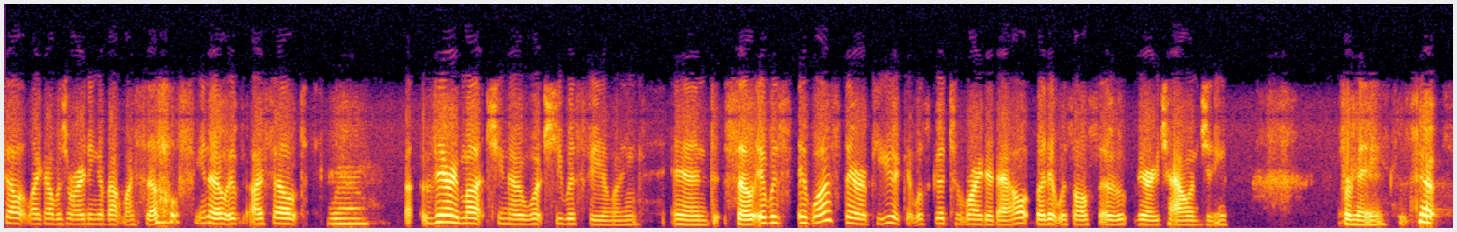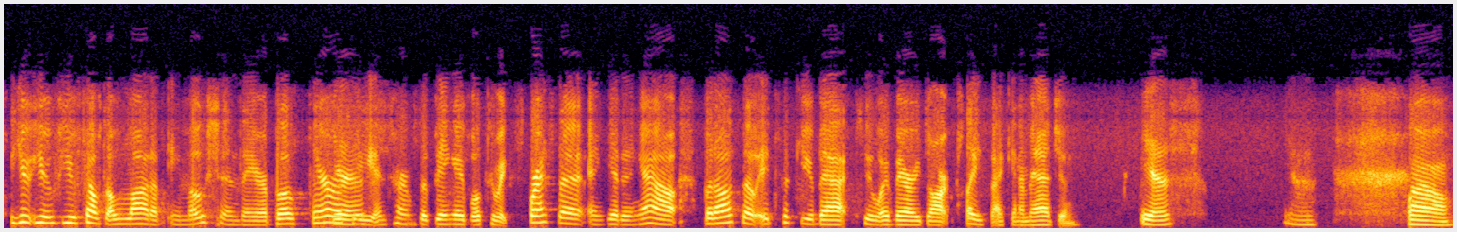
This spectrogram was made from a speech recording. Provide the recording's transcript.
felt like i was writing about myself you know it, i felt wow. very much you know what she was feeling. And so it was it was therapeutic. It was good to write it out but it was also very challenging for me. So you you you felt a lot of emotion there, both therapy yes. in terms of being able to express it and getting out, but also it took you back to a very dark place. I can imagine. Yes. Yeah. Wow.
